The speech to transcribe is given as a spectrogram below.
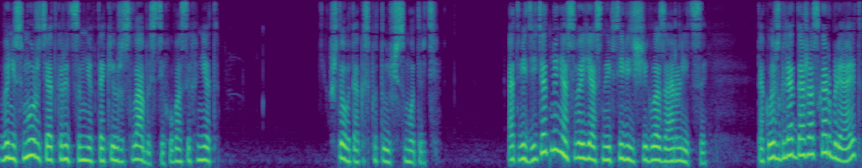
Вы не сможете открыться мне в таких же слабостях, у вас их нет». Что вы так испытующе смотрите? Отведите от меня свои ясные всевидящие глаза орлицы. Такой взгляд даже оскорбляет.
